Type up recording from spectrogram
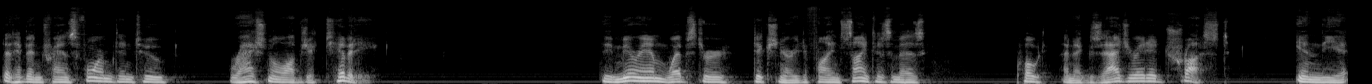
that have been transformed into rational objectivity. The Merriam Webster Dictionary defines scientism as, quote, an exaggerated trust in the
